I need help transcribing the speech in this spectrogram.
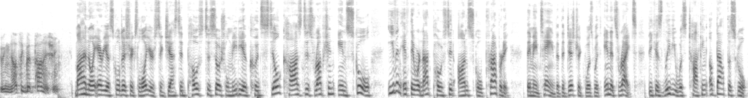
doing nothing but punishing. Mahanoy Area School District's lawyers suggested posts to social media could still cause disruption in school, even if they were not posted on school property. They maintained that the district was within its rights because Levy was talking about the school.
